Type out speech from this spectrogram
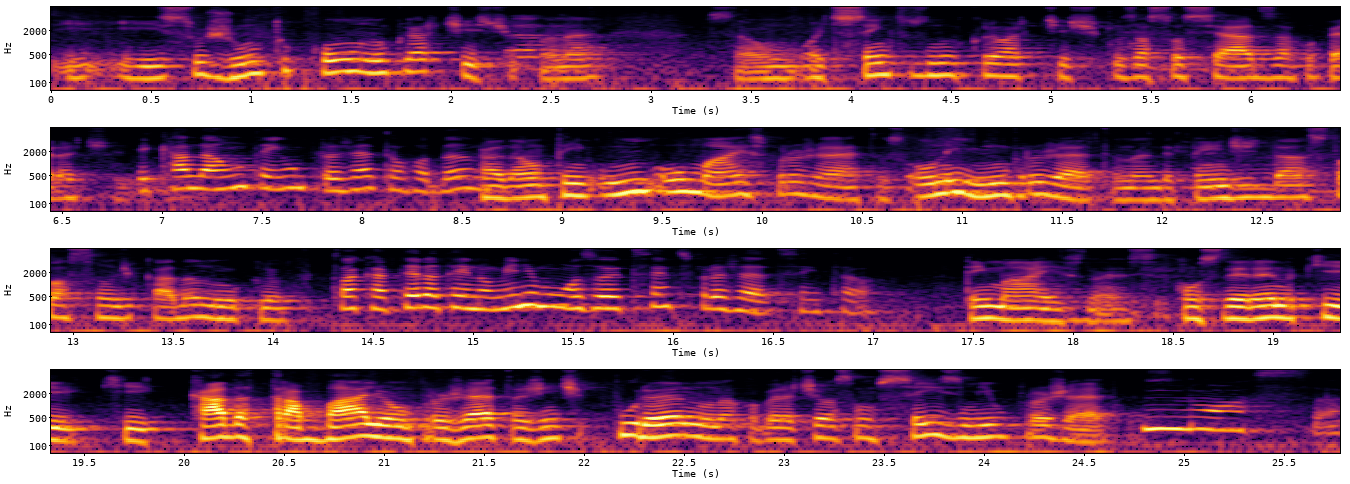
e, e, isso junto com o núcleo artístico, uhum. né? São 800 núcleos artísticos associados à cooperativa. E cada um tem um projeto rodando? Cada um tem um ou mais projetos, ou nenhum projeto, né? Depende da situação de cada núcleo. Tua carteira tem no mínimo uns 800 projetos, então? Tem mais, né? Considerando que, que cada trabalho é um projeto, a gente, por ano na cooperativa, são 6 mil projetos. Nossa!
